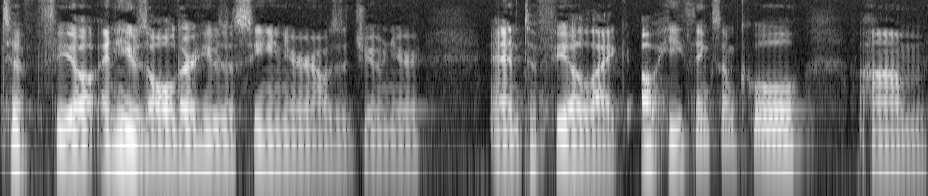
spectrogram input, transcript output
to feel, and he was older. He was a senior. I was a junior, and to feel like, oh, he thinks I'm cool. Um,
